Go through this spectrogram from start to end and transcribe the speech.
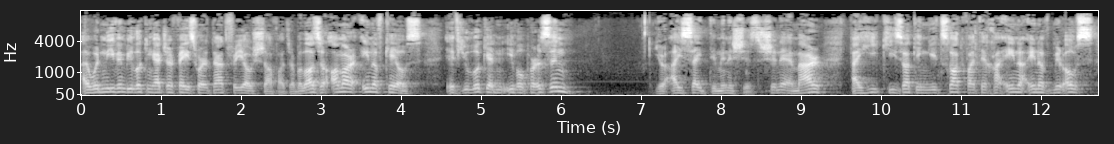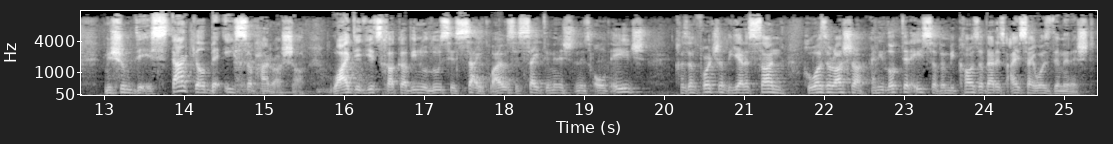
I wouldn't even be looking at your face were it not for Yoshafat. Rabbi Lazar Amar enough chaos. If you look at an evil person, your eyesight diminishes. Shene Amar, Vahi Kizaking Yitzchak Vatechaena Einav Miros, Mishum de Istakel Be'esav Harasha. Why did Yitzchak Avinu lose his sight? Why was his sight diminished in his old age? Because unfortunately, he had a son who was a Rasha, and he looked at Esav, and because of that, his eyesight was diminished.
